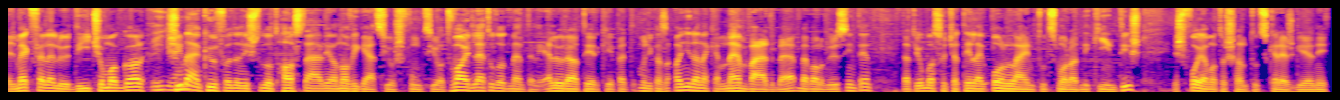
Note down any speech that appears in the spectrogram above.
egy megfelelő díjcsomaggal Így van. simán külföldön is tudod használni a navigációs funkciót. Vagy le tudod menteni előre a térképet. Mondjuk az annyira nekem nem vált be, bevallom őszintén. Tehát jobb az, hogyha tényleg online tudsz maradni kint is, és folyamatosan tudsz keresgélni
